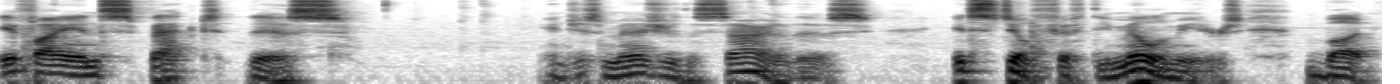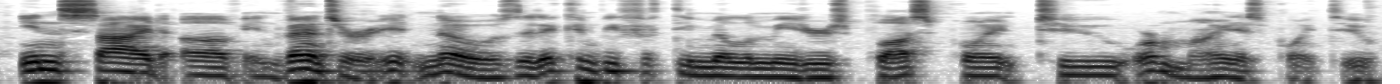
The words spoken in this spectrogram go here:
if I inspect this and just measure the side of this, it's still 50 millimeters. But inside of Inventor, it knows that it can be 50 millimeters plus 0.2 or minus 0.2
